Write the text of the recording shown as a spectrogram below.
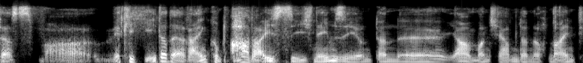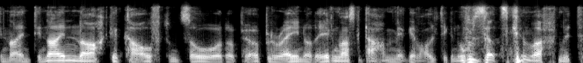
das war wirklich jeder, der reinkommt, ah, da ist sie, ich nehme sie. Und dann, äh, ja, manche haben dann noch 1999 nachgekauft und so oder Purple Rain oder irgendwas. Da haben wir gewaltigen Umsatz gemacht mit,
